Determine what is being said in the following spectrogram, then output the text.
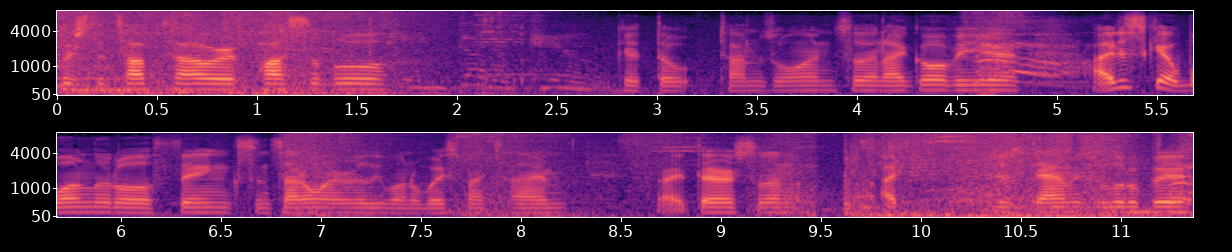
push the top tower if possible get the times one. So then I go over here. I just get one little thing since I don't really want to waste my time right there. So then I just damage a little bit.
